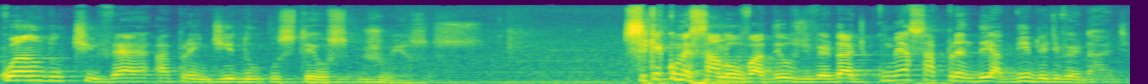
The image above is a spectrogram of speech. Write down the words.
Quando tiver aprendido os teus juízos. Você quer começar a louvar Deus de verdade? Começa a aprender a Bíblia de verdade.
